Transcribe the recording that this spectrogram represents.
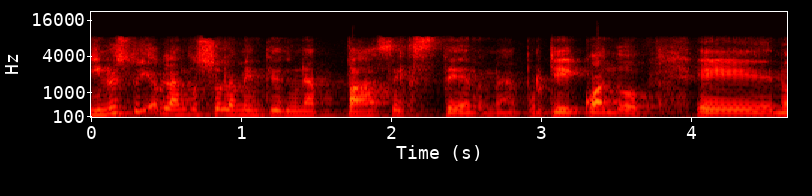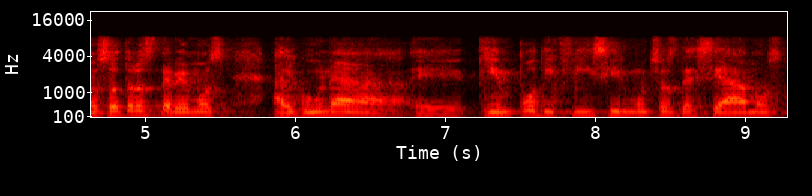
no estoy hablando solamente de una paz externa, porque cuando eh, nosotros tenemos algún eh, tiempo difícil, muchos deseamos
